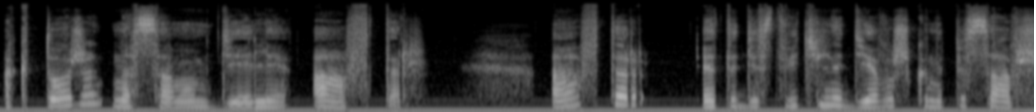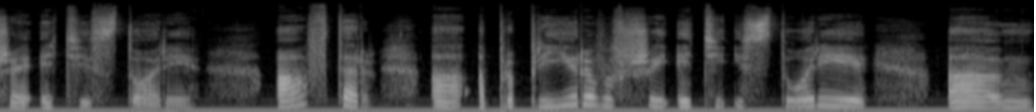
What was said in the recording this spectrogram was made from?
а кто же на самом деле автор? Автор это действительно девушка, написавшая эти истории. Автор, а, апроприировавший эти истории а,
